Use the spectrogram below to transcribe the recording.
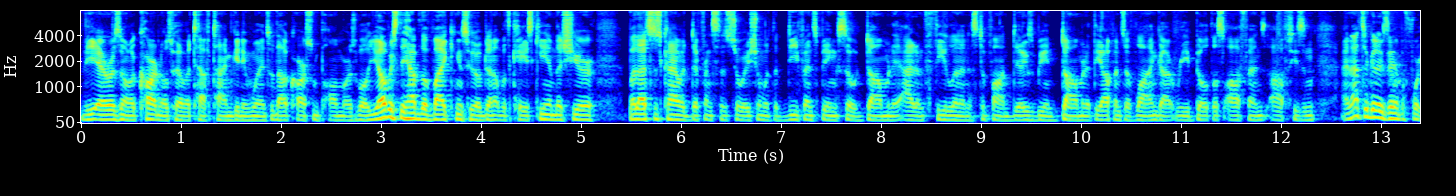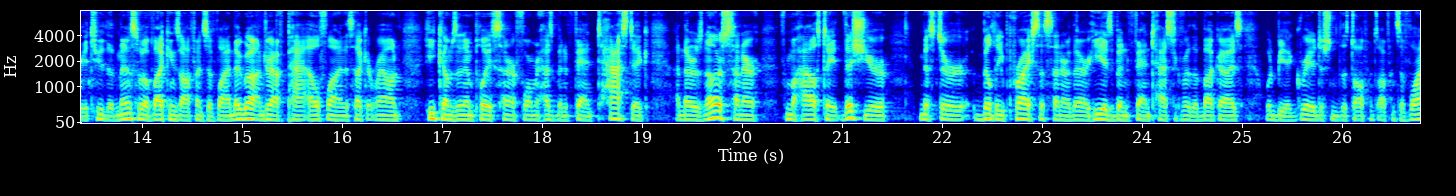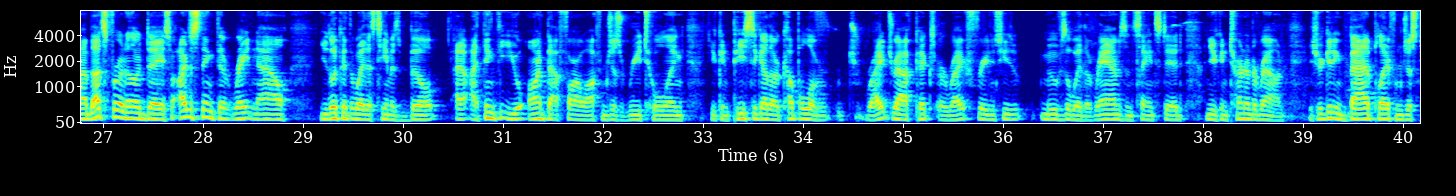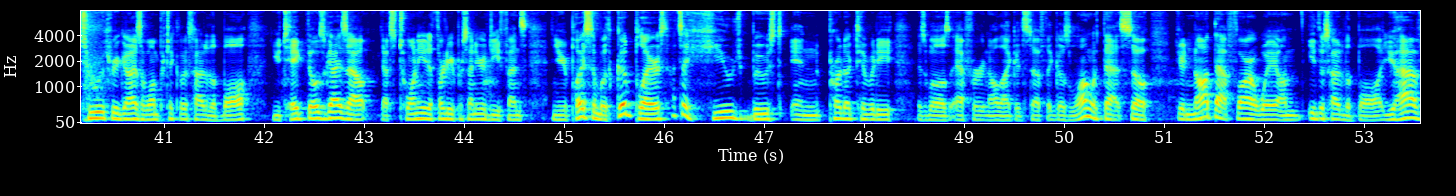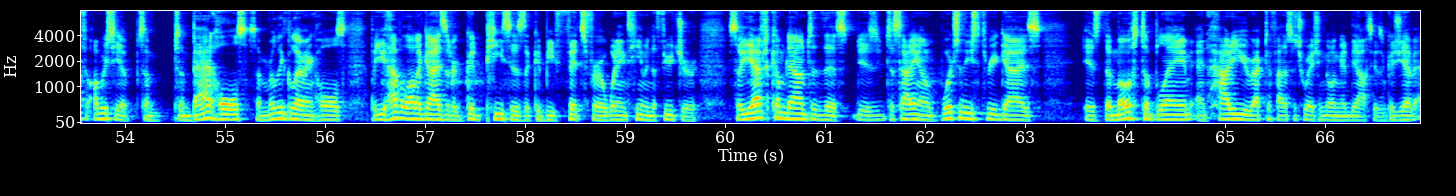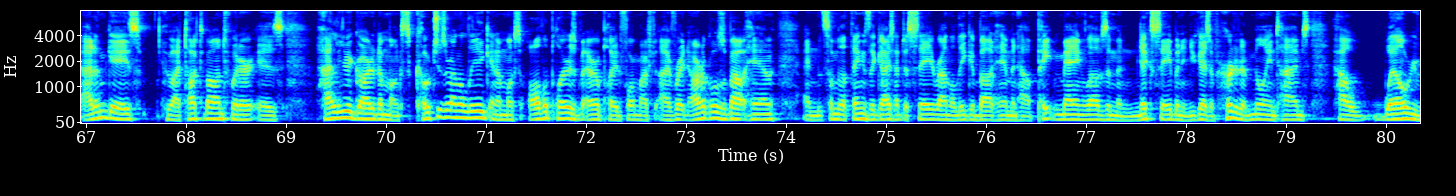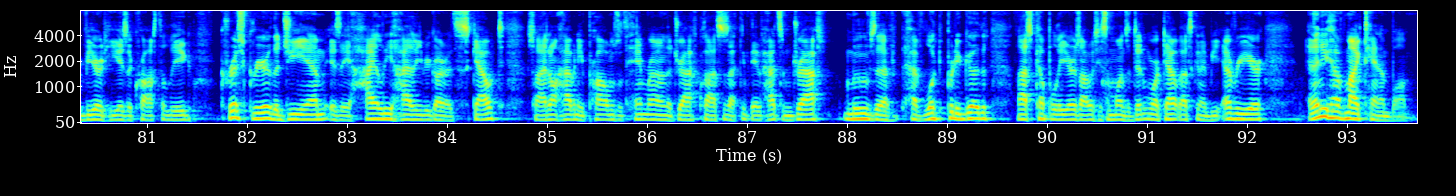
the Arizona Cardinals, who have a tough time getting wins without Carson Palmer as well. You obviously have the Vikings, who have done it with Case Keenum this year, but that's just kind of a different situation with the defense being so dominant. Adam Thielen and Stefon Diggs being dominant. The offensive line got rebuilt this offense offseason, and that's a good example for you too. The Minnesota Vikings offensive line, they go out and draft Pat Elflein in the second round. He comes in and plays center for him, has been fantastic. And there's another center from Ohio State this year, Mr. Billy Price, the center there. He has been fantastic for the Buckeyes. Would be a great addition to this Dolphins offensive line. But that's for another day. So I just think that right now, you look at the way this team is built. I, I think that you aren't that far off from just retooling. You can piece together a couple of right draft picks or right free agency moves the way the Rams and Saints did, and you can turn it around. If you're getting bad play from just two or three guys on one particular side of the ball, you take those guys out. That's 20 to 30 percent of your defense, and you replace them with good players. That's a huge boost in productivity as well as effort and all that good stuff that goes along with that. So you're not that far away on either side of the ball. You have obviously uh, some some bad holes, some really glaring holes, but you have a lot of guys that are good pieces that could be fits for a winning team in the future. So you have to come down to this: is deciding on which of these three guys is the most to blame and how do you rectify the situation going into the offseason? Because you have Adam Gase, who I talked about on Twitter, is highly regarded amongst coaches around the league and amongst all the players I've ever played for him. I've, I've, written articles about him and some of the things the guys have to say around the league about him and how Peyton Manning loves him and Nick Saban, and you guys have heard it a million times how well revered he is across the league. Chris Grier, the GM, is a highly, highly regarded scout, so I don't have any problems with him running the draft classes. I think they've had some draft moves that have, have looked pretty good last couple of years. Obviously, some ones that didn't work out. That's going to be every year. And then you have Mike Tannenbaum.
